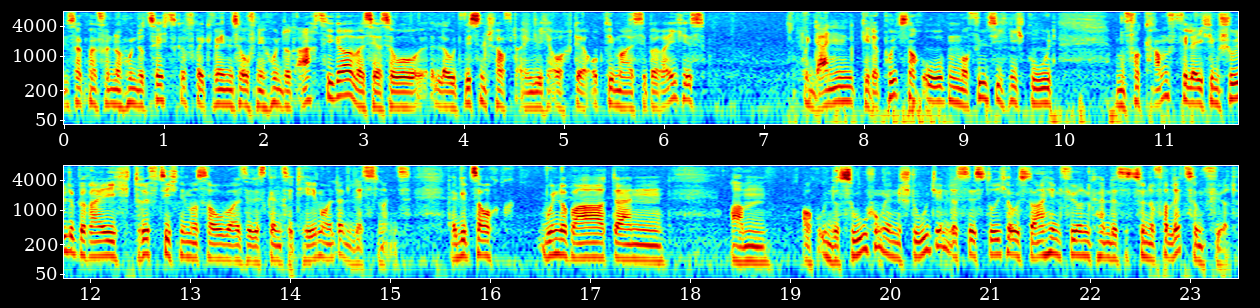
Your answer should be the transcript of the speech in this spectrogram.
ich sag mal, von einer 160er Frequenz auf eine 180er, was ja so laut Wissenschaft eigentlich auch der optimalste Bereich ist. Und dann geht der Puls nach oben, man fühlt sich nicht gut, man verkrampft vielleicht im Schulterbereich, trifft sich nicht mehr sauber, also das ganze Thema und dann lässt man es. Da gibt es auch wunderbar dann ähm, auch Untersuchungen, Studien, dass das durchaus dahin führen kann, dass es zu einer Verletzung führt.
